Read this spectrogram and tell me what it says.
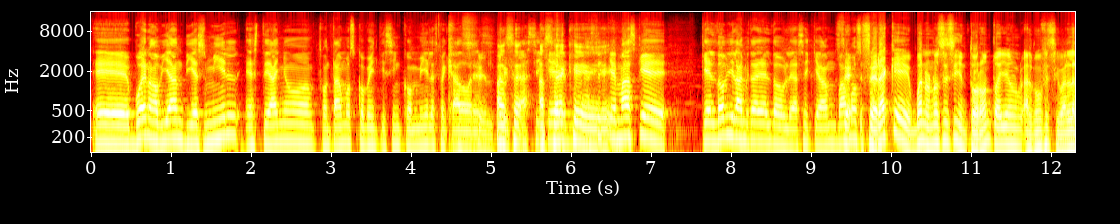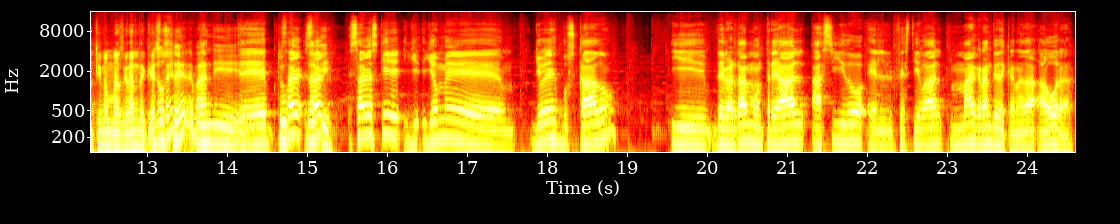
Eh, bueno, habían 10 mil, este año contamos con 25 mil espectadores. Sí, O sea, Así, o que, sea que- así que más que, que el doble y la mitad del doble. Así que vam- vamos. Se- ¿Será que, bueno, no sé si en Toronto hay algún festival latino más grande que No este? sé, Andy. Eh, tú, sabe- Landy. sabe- ¿Sabes que yo, yo me yo he buscado Y de verdad, Montreal ha sido el festival más grande de Canadá ahora.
